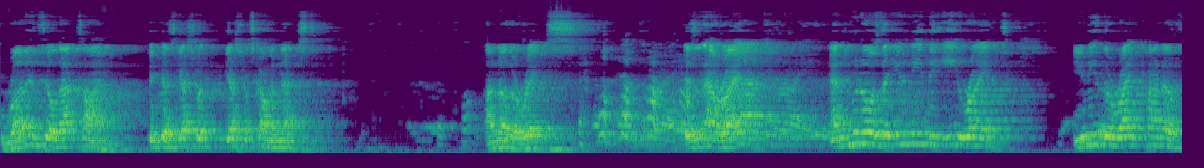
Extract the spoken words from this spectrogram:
Run until that time. Because guess what guess what's coming next? Another race. Isn't that right? And who knows that you need to eat right? You need the right kind of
